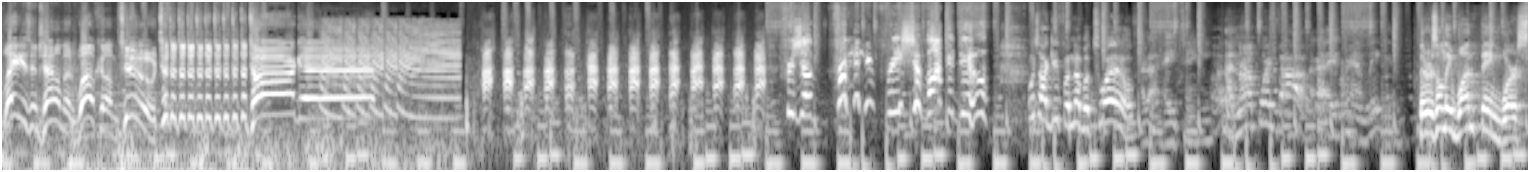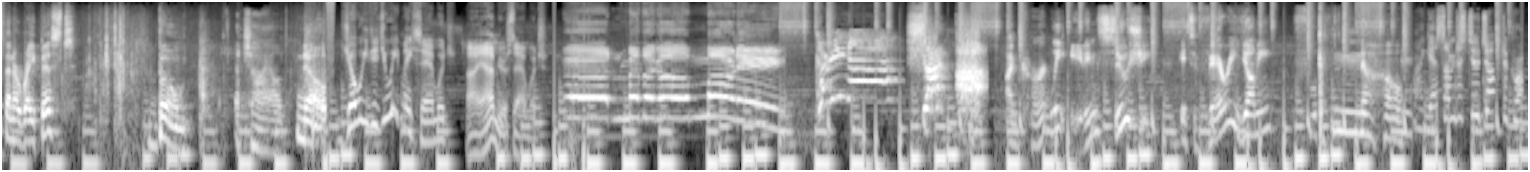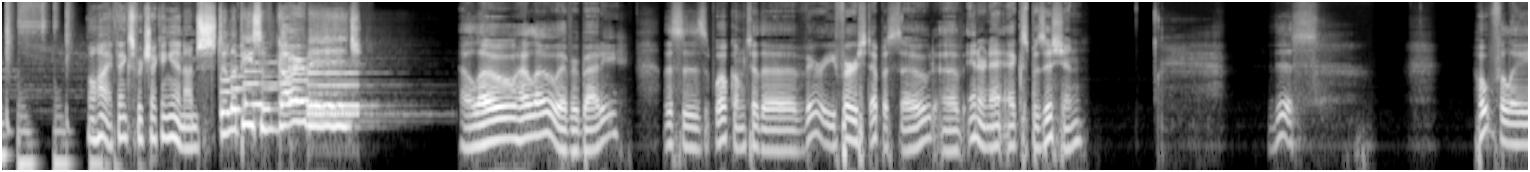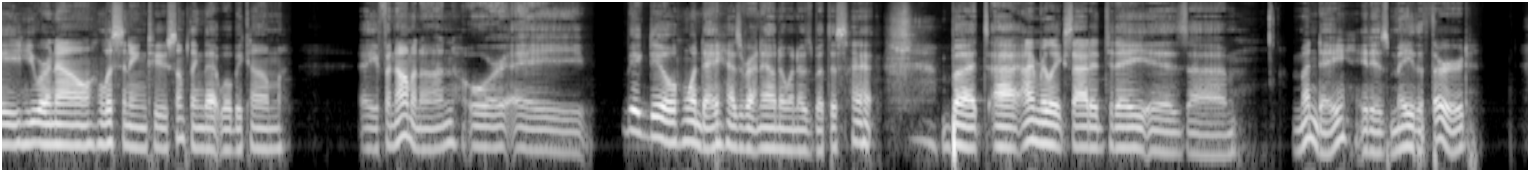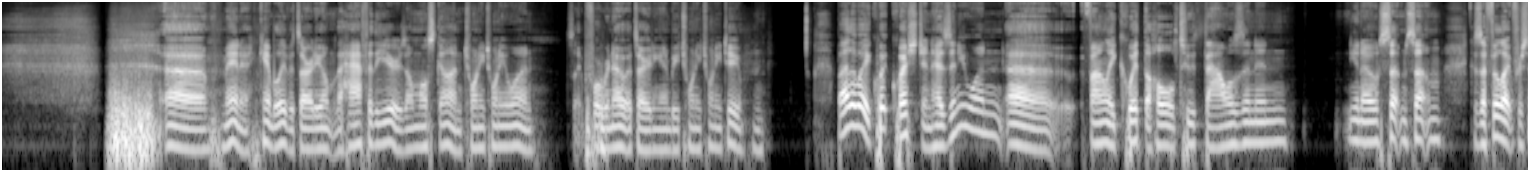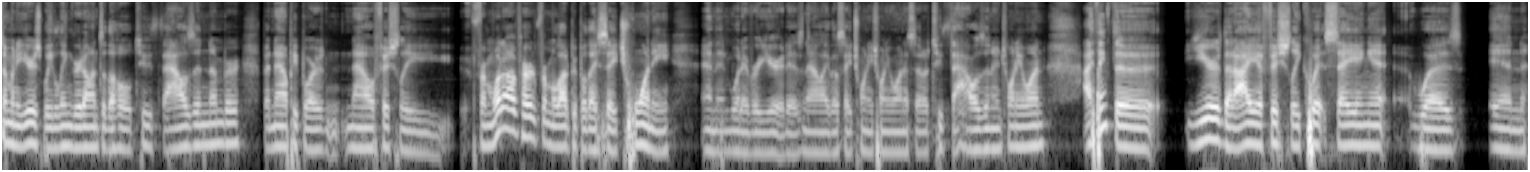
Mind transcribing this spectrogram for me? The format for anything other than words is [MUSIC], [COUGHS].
Ladies and gentlemen, welcome to Target. Free, Shav- free, free Shavakadu. What y'all get for number 12? I got 18. I got 9.5. I got Abraham Lincoln. There is only one thing worse than a rapist. Boom. A child. No. Joey, did you eat my sandwich? I am your sandwich. Good mythical morning. Karina! Shut up! I'm currently eating sushi. It's very yummy. F- No. I guess I'm just too tough to cry. Oh, hi. Thanks for checking in. I'm still a piece of garbage. Hello, hello, everybody. This is welcome to the very first episode of Internet Exposition. This, hopefully, you are now listening to something that will become a phenomenon or a big deal one day. As of right now, no one knows about this. [LAUGHS] but uh, I'm really excited. Today is. Um, Monday. It is May the 3rd. [SIGHS] Uh, man, I can't believe it's already the half of the year is almost gone. 2021. It's like before we know it, it's already going to be 2022. By the way, quick question: Has anyone uh finally quit the whole 2000 and you know something something? Because I feel like for so many years we lingered on to the whole 2000 number, but now people are now officially, from what I've heard from a lot of people, they say 20 and then whatever year it is now, like they'll say 2021 instead of 2021. I think the year that I officially quit saying it was in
